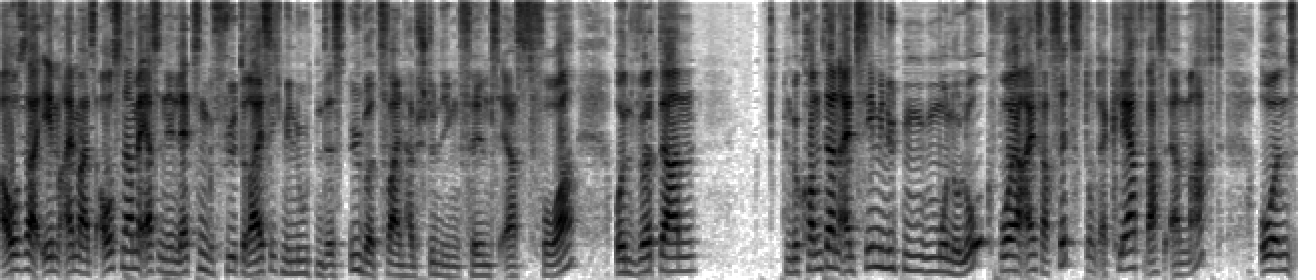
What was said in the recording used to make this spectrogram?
außer eben einmal als Ausnahme erst in den letzten gefühlt 30 Minuten des über zweieinhalbstündigen Films erst vor und wird dann bekommt dann einen 10 Minuten Monolog, wo er einfach sitzt und erklärt, was er macht und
